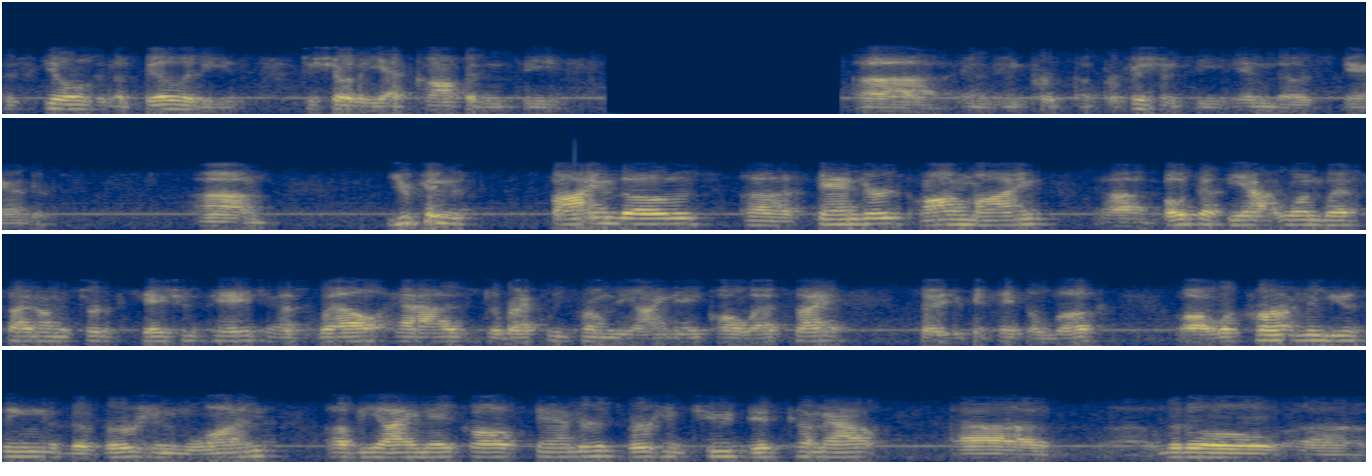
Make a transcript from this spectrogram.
the skills and abilities to show that you have competency uh, and, and pro proficiency in those standards. Um, you can find those uh, standards online, uh, both at the At @ONE website on the certification page, as well as directly from the INACOL website, so you can take a look. Uh, we're currently using the version 1 of the INACOL standards. Version 2 did come out uh, a little uh,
